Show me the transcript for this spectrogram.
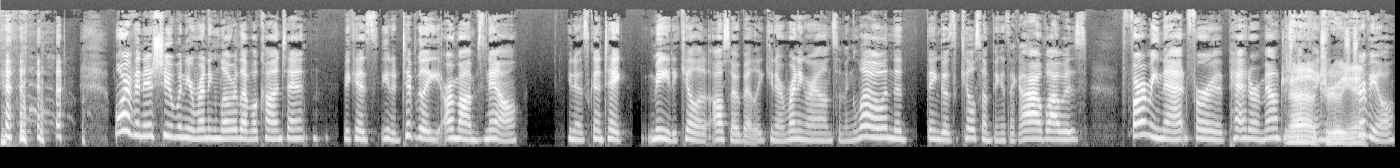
More of an issue when you're running lower level content because, you know, typically our mobs now, you know, it's going to take me to kill it also, but like, you know, running around something low and the thing goes to kill something, it's like, ah, well, I was farming that for a pet or a mount or Oh, something. true, it's yeah. trivial.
